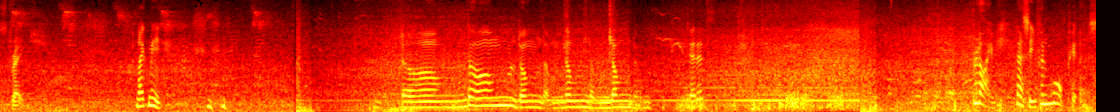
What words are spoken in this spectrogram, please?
strange. Like me. dum dum dum dum dum dum dum dum. Get it? Blimey, there's even more pillars.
